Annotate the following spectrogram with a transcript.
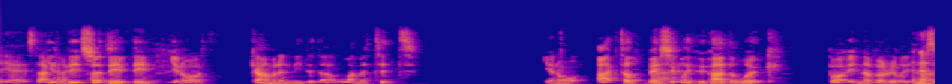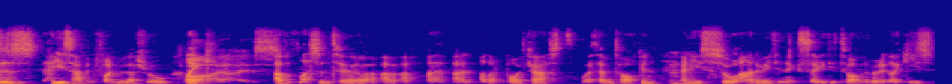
te- yeah, it's that you- kind they, of. so they, they, you know, Cameron needed a limited, you know, actor basically who had the look, but he never really. and this is he's having fun with this role. Like oh, yeah, I've listened to a, a, a, a, another podcast with him talking, Mhm. and he's so animated and excited talking about it. Like he's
